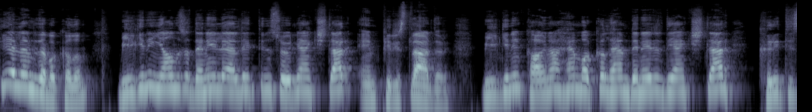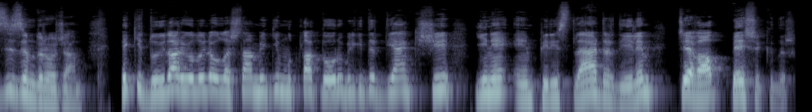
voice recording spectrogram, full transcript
Diğerlerine de bakalım. Bilginin yalnızca deneyle elde ettiğini söyleyen kişiler empiristlerdir. Bilginin kaynağı hem akıl hem deneydir diyen kişiler kritisizmdir hocam. Peki duyular yoluyla ulaşılan bilgi mutlak doğru bilgidir diyen kişi yine empiristlerdir diyelim. Cevap B şıkkıdır.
